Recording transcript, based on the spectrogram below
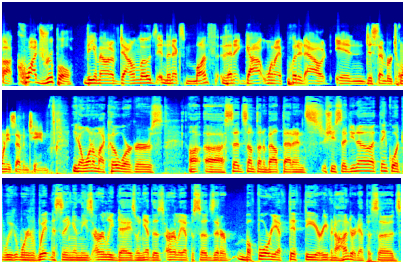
uh, quadruple the amount of downloads in the next month than it got when I put it out in December 2017. you know, one of my coworkers uh, uh, said something about that, and she said, you know, I think what we, we're witnessing in these early days, when you have those early episodes that are before you have 50 or even 100 episodes,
